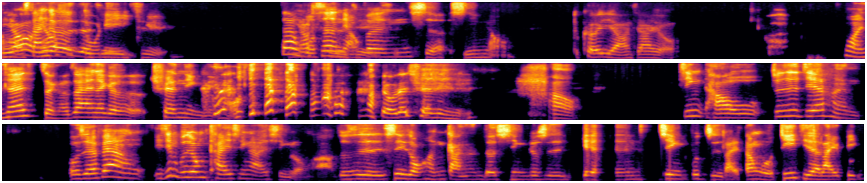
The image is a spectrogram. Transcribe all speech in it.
你要三个独立句。但我剩两分十十一秒，可以啊，加油！哇，你现在整个在那个圈里面，对，我在圈里 面。好，今好就是今天很，我觉得非常，已经不是用开心来形容啊，就是是一种很感恩的心，就是眼睛不止来当我第一集的来宾，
